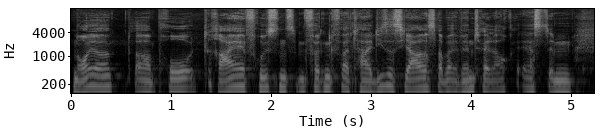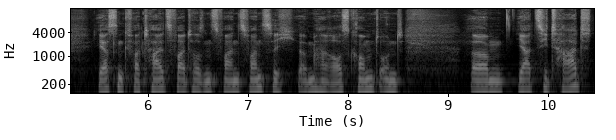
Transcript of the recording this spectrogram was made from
neue äh, Pro 3 frühestens im vierten Quartal dieses Jahres, aber eventuell auch erst im ersten Quartal 2022 ähm, herauskommt. Und ähm, ja, Zitat,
